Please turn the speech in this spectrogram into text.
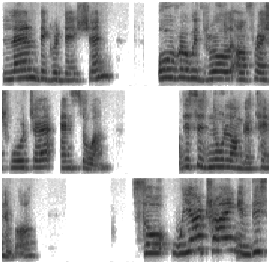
land degradation, over withdrawal of fresh water, and so on. This is no longer tenable. So we are trying in this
